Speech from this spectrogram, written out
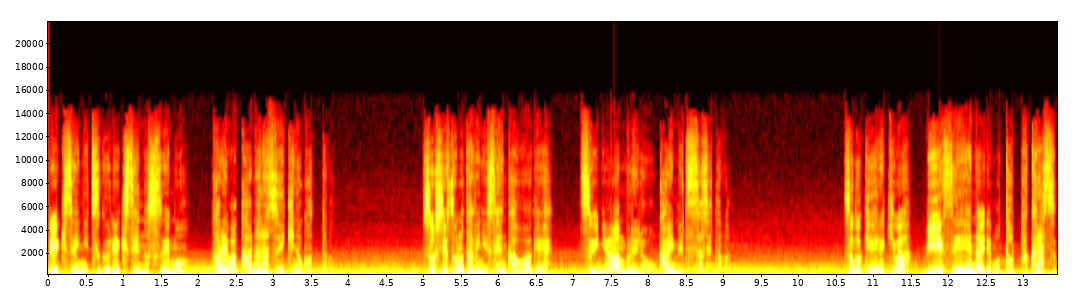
歴戦に次ぐ歴戦の末も彼は必ず生き残った。そしてその度に戦果を上げついにアンブレラを壊滅させた。その経歴は BSAA 内でもトップクラス。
